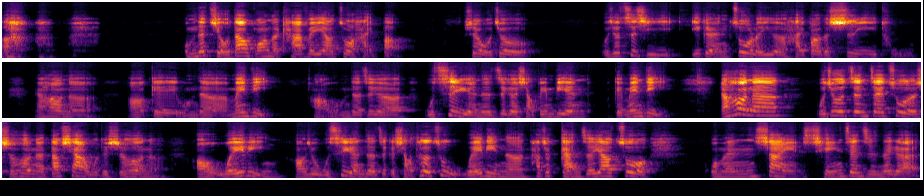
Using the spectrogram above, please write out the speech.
啊。我们的九道光的咖啡要做海报，所以我就我就自己一个人做了一个海报的示意图，然后呢，呃，给我们的 Mandy，好，我们的这个五次元的这个小边边给 Mandy，然后呢，我就正在做的时候呢，到下午的时候呢，哦，维林，哦，就五次元的这个小特助维林呢，他就赶着要做我们上一前一阵子那个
